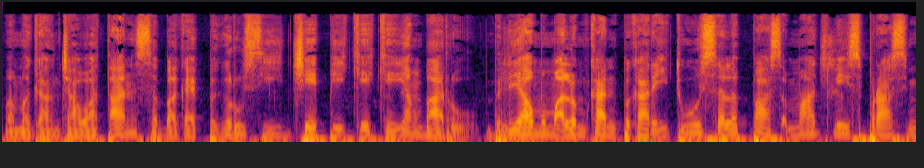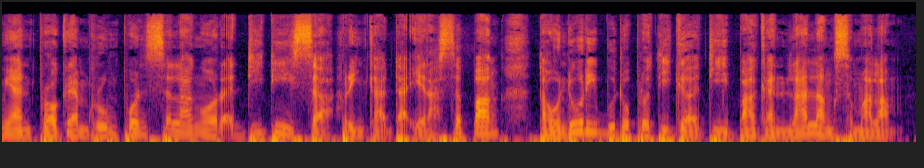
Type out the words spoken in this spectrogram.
memegang jawatan sebagai pengerusi JPKK yang baru. Beliau memaklumkan perkara itu selepas majlis perasmian program Rumpun Selangor di Desa peringkat Daerah Sepang tahun 2023 di Bagan Lalang semalam.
